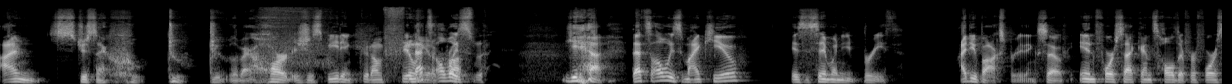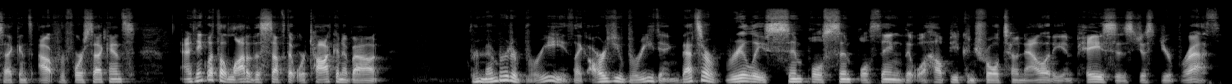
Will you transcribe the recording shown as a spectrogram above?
I'm just like, do do my heart is just beating. Dude, I'm feeling and that's always the- yeah, that's always my cue. Is the same when you breathe. I do box breathing. So in four seconds, hold it for four seconds, out for four seconds. And I think with a lot of the stuff that we're talking about, remember to breathe. Like, are you breathing? That's a really simple, simple thing that will help you control tonality and pace is just your breath.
